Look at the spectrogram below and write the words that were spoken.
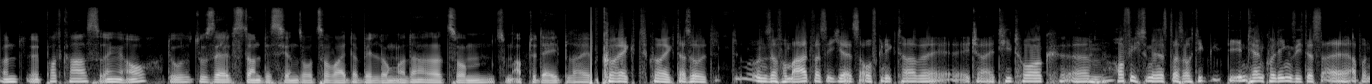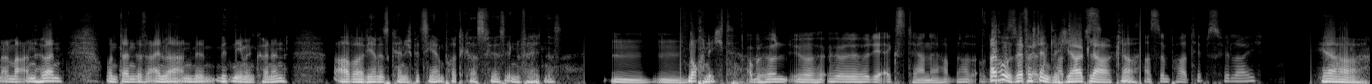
Und äh, Podcasts auch? Du, du selbst dann ein bisschen so zur Weiterbildung oder zum, zum Up-to-Date bleiben? Korrekt, korrekt. Also unser Format, was ich jetzt aufgelegt habe, HIT Talk, ähm, mhm. hoffe ich zumindest, dass auch die, die internen Kollegen sich das äh, ab und an mal anhören und dann das einmal an mitnehmen können. Aber wir haben jetzt keine speziellen Podcasts für das Innenverhältnis. Mm, mm. Noch nicht. Aber hören, hör, hör, hör die externe. Achso, selbstverständlich, ja klar, klar. Hast du ein paar Tipps vielleicht? Ja,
